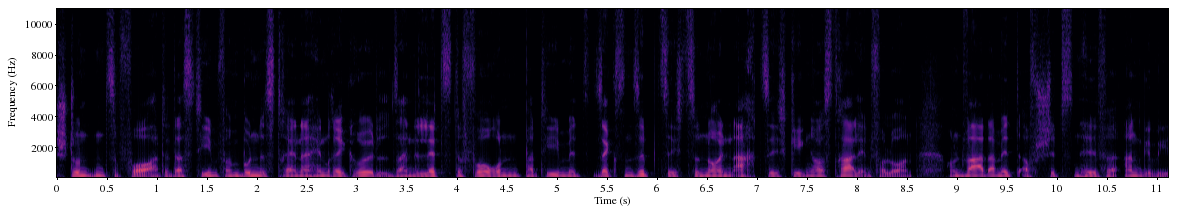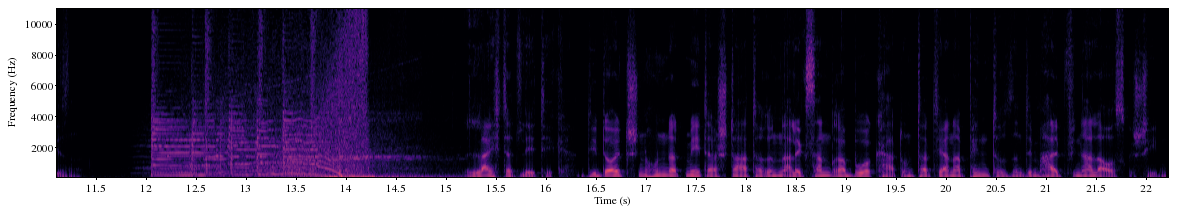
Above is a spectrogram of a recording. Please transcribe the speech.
Stunden zuvor hatte das Team von Bundestrainer Henrik Rödel seine letzte Vorrundenpartie mit 76 zu 89 gegen Australien verloren und war damit auf Schützenhilfe angewiesen. Leichtathletik. Die deutschen 100-Meter-Starterinnen Alexandra Burkhardt und Tatjana Pinto sind im Halbfinale ausgeschieden.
